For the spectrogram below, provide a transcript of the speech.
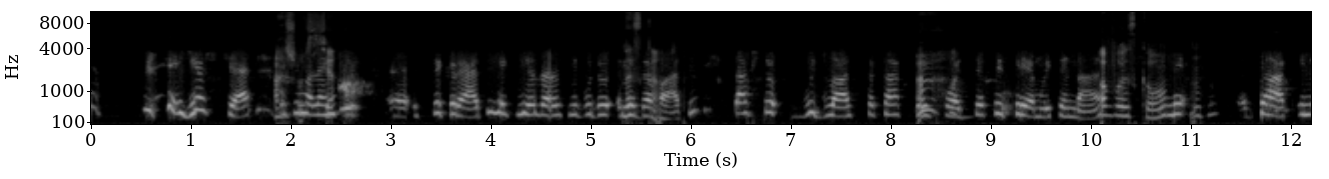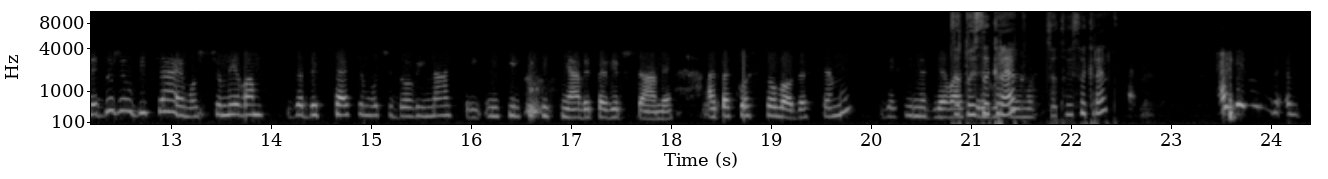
Є ще А такі ще? маленькі е, секрети, які я зараз не буду видавати. Так що, будь ласка, так приходьте, підтримуйте нас. Обов'язково. Ми- Так, і ми дуже обіцяємо, що ми вам забезпечимо чудовий настрій не тільки піснями та віршами, а також солодощами, які ми для вас Це той секрет? Це той секрет?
